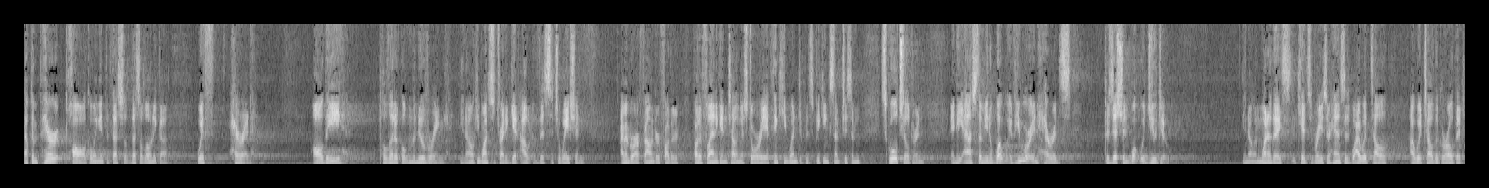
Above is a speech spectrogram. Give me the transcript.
Now compare Paul going into Thess- Thessalonica with Herod. All the political maneuvering, you know, he wants to try to get out of this situation. I remember our founder, Father Father Flanagan telling a story. I think he went was speaking some, to some school children, and he asked them, you know, what if you were in Herod's position, what would you do? You know, and one of the kids raised her hand and says, "Well, I would tell, I would tell the girl that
